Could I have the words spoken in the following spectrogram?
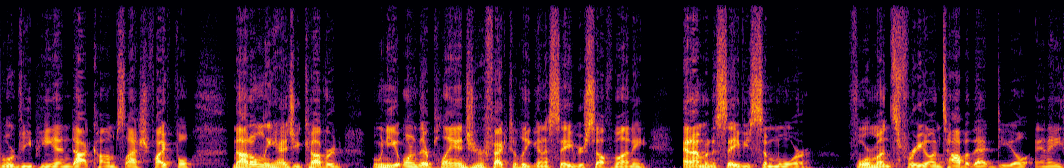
NordVPN.com slash Fightful not only has you covered, but when you get one of their plans, you're effectively going to save yourself money. And I'm going to save you some more. Four months free on top of that deal and a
